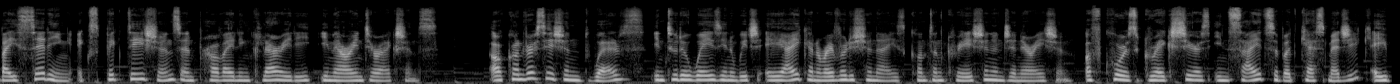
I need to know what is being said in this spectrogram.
by setting expectations and providing clarity in our interactions. Our conversation delves into the ways in which AI can revolutionize content creation and generation. Of course, Greg shares insights about Castmagic, a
